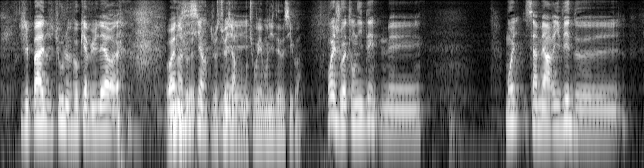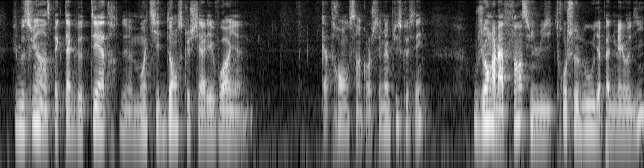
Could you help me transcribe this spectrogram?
J'ai pas du tout le vocabulaire. Ouais, non, je, je te veux dire, mais- tu voyais mon idée aussi quoi. Ouais, je vois ton idée, mais. Moi, ça m'est arrivé de. Je me souviens d'un spectacle de théâtre de moitié de danse que j'étais allé voir il y a 4 ans ou 5 ans, je sais même plus ce que c'est. Où, genre, à la fin, c'est une musique trop chelou, il n'y a pas de mélodie.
